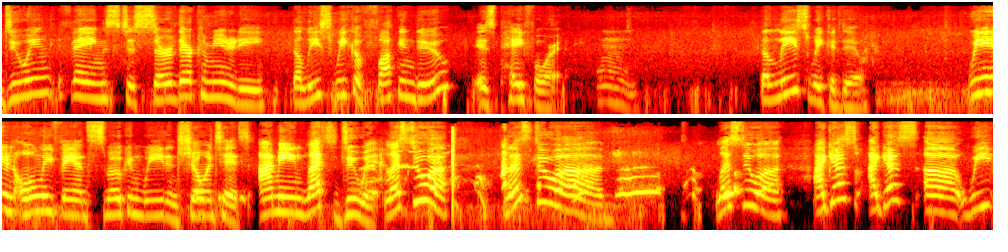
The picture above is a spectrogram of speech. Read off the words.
doing things to serve their community, the least we could fucking do is pay for it. Mm. The least we could do. We need an OnlyFans smoking weed and showing tits. I mean, let's do it. Let's do a let's do a let's do a I guess I guess uh we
